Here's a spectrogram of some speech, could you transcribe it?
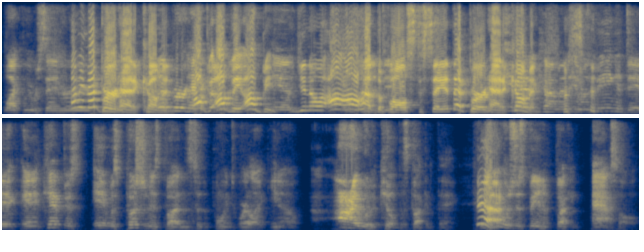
like we were saying earlier, I mean, that bird had it coming. That bird had I'll, it be, I'll be, I'll be, you know? I'll, I'll have the did. balls to say it. That bird had it It coming. Had it coming. It was being a dick, and it kept just. It was pushing his buttons to the point where, like, you know, I would have killed this fucking thing. Yeah. it was just being a fucking asshole,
